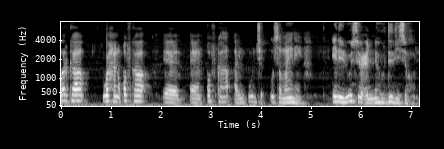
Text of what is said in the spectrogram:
marka waxaanu qofka qofka aynu u sameyneynaa inaynu u soo celino hurdadiisa hore.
